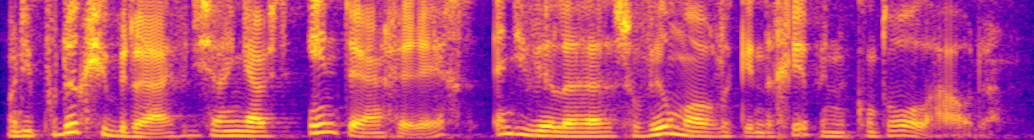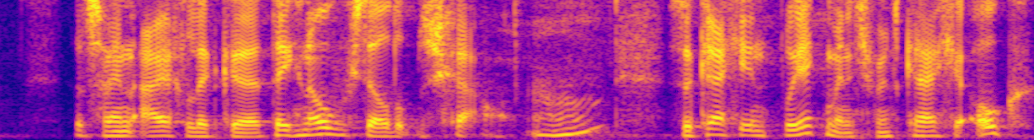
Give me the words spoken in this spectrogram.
Maar die productiebedrijven die zijn juist intern gericht en die willen zoveel mogelijk in de grip en de controle houden. Dat zijn eigenlijk eh, tegenovergestelde op de schaal. Dus dan krijg je in het projectmanagement krijg je ook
